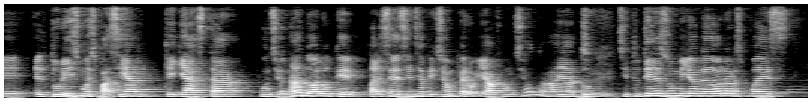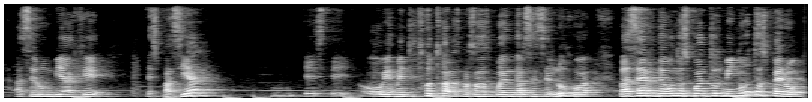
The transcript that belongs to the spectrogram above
eh, el turismo espacial que ya está funcionando, algo que parece de ciencia ficción, pero ya funciona. Ya tú, Si tú tienes un millón de dólares, puedes hacer un viaje espacial. Este, obviamente no todas las personas pueden darse ese lujo. Va a ser de unos cuantos minutos, pero,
